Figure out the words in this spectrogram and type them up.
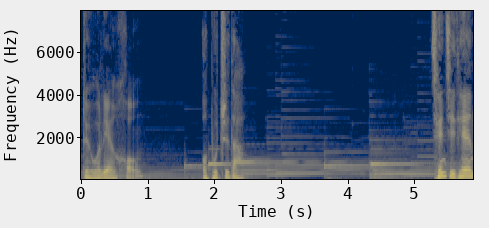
对我脸红？我不知道。前几天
